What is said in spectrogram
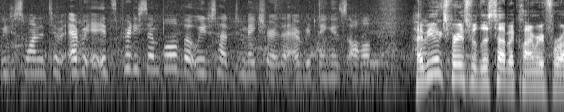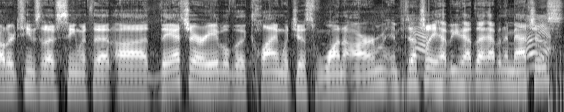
we just wanted to every it's pretty simple but we just had to make sure that everything is all Have you experienced with this type of climber for other teams that I've seen with that? Uh, they actually are able to climb with just one arm, and potentially Yeah. have you had that happen in Oh, matches?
